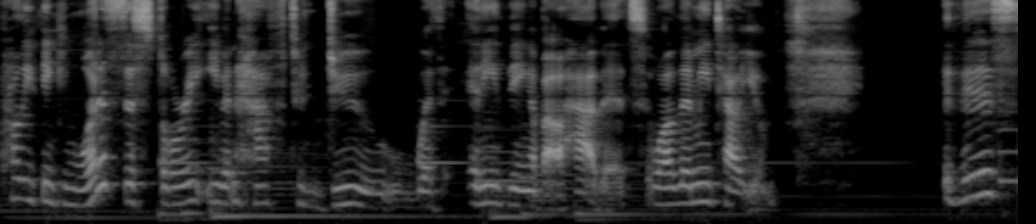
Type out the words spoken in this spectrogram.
probably thinking, what does this story even have to do with anything about habits? Well, let me tell you. This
